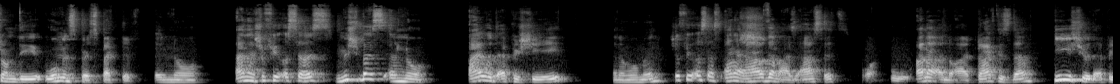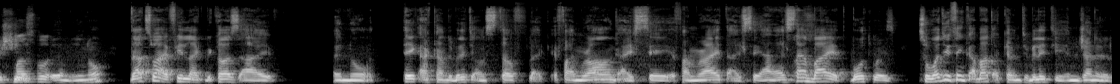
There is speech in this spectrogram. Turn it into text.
from the woman's perspective انه أنا شو في قصص مش بس انه I would appreciate in a woman شو في قصص انا I have them as assets وانا انه I practice them he should appreciate مزبوط. them you know that's why I feel like because I انه take accountability on stuff like if I'm wrong I say if I'm right I say and I stand by it both ways so what do you think about accountability in general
